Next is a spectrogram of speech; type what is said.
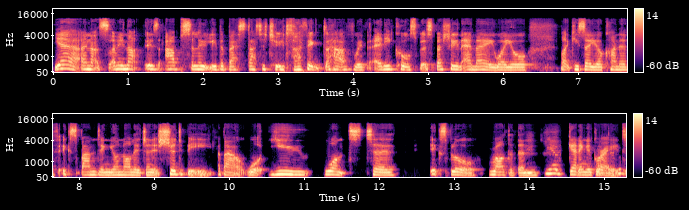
Yeah, and that's, I mean, that is absolutely the best attitude, I think, to have with any course, but especially in MA, where you're, like you say, you're kind of expanding your knowledge, and it should be about what you want to explore rather than getting a grade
